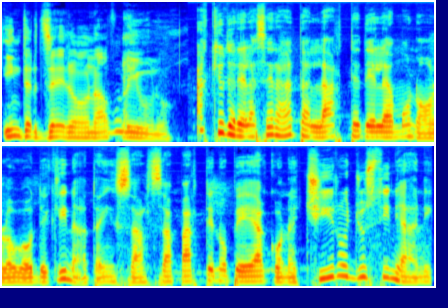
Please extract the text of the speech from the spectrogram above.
Inter 0, Napoli 1. A chiudere la serata l'arte del monologo declinata in salsa partenopea con Ciro Giustiniani.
